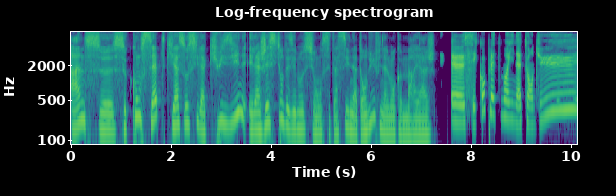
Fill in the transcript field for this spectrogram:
Anne, ce, ce, concept qui associe la cuisine et la gestion des émotions? C'est assez inattendu finalement comme mariage. Euh, c'est complètement inattendu.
